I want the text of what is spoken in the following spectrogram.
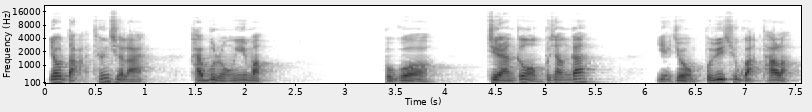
要打听起来，还不容易吗？”不过，既然跟我们不相干，也就不必去管他了。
